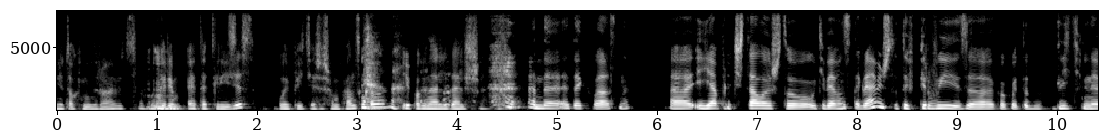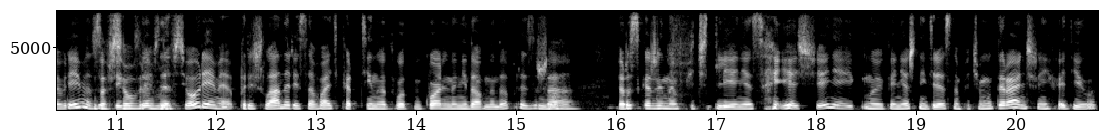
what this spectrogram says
мне так не нравится. Мы говорим, это кризис, выпейте шампанского и погнали дальше. Да, это классно. А, и я прочитала, что у тебя в Инстаграме, что ты впервые за какое-то длительное время, за все время, за все время пришла нарисовать картину. Это вот буквально недавно, да, произошло? Да. Расскажи нам впечатления, свои ощущения. Ну и, конечно, интересно, почему ты раньше не ходила?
